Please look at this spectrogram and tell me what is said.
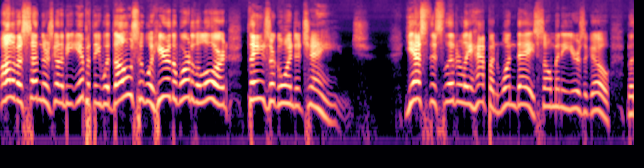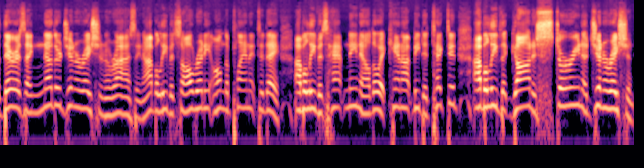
All of a sudden, there's going to be empathy. With those who will hear the word of the Lord, things are going to change. Yes, this literally happened one day so many years ago, but there is another generation arising. I believe it's already on the planet today. I believe it's happening, although it cannot be detected. I believe that God is stirring a generation,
